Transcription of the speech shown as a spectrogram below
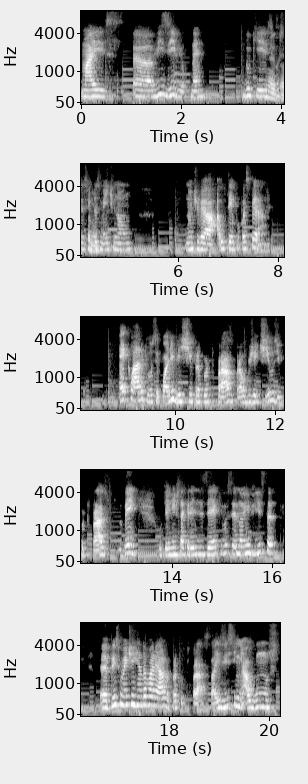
mais uh, visível, né? Do que se você simplesmente não não tiver o tempo para esperar. Né? É claro que você pode investir para curto prazo, para objetivos de curto prazo, tudo bem. O que a gente está querendo dizer é que você não invista é, principalmente em renda variável para curto prazo. Tá? Existem alguns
